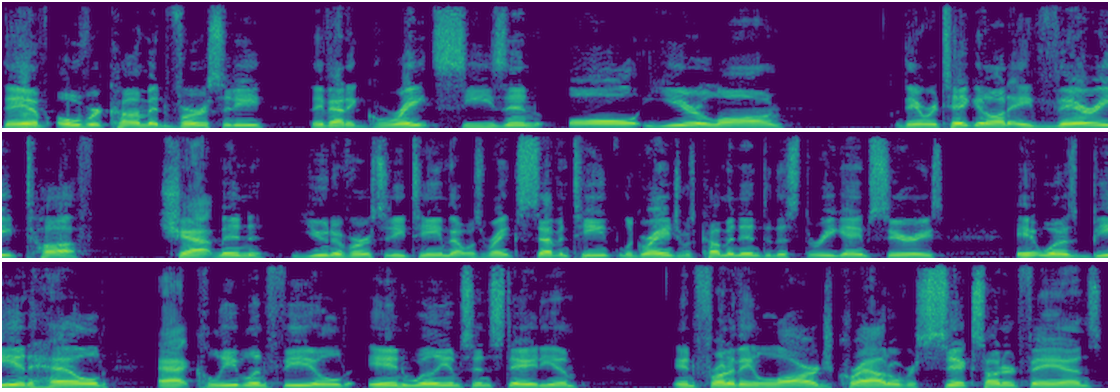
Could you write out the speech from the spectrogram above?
They have overcome adversity. They've had a great season all year long. They were taking on a very tough Chapman University team that was ranked 17th. LaGrange was coming into this three game series. It was being held at Cleveland Field in Williamson Stadium in front of a large crowd, over 600 fans.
